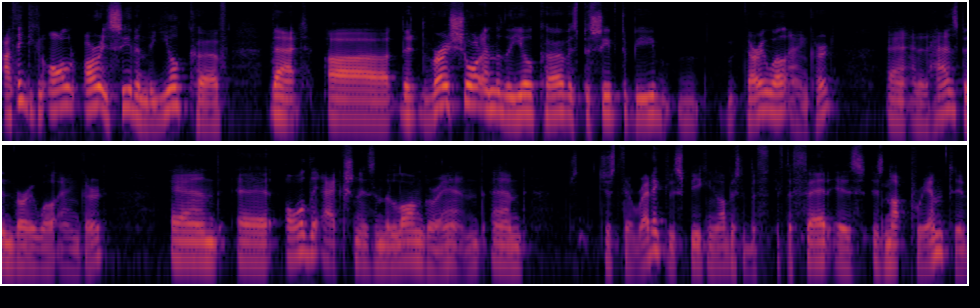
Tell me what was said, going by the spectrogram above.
I think you can all, already see it in the yield curve that uh, the, the, very short end of the yield curve is perceived to be very well anchored, and it has been very well anchored. And uh, all the action is in the longer end. And just theoretically speaking, obviously, the, if the Fed is, is not preemptive,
